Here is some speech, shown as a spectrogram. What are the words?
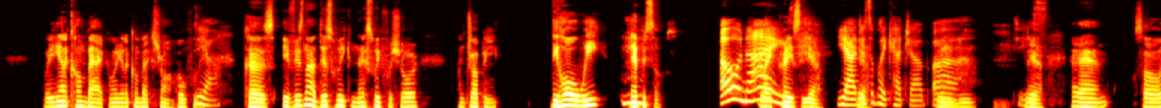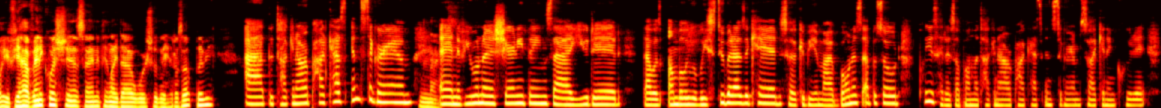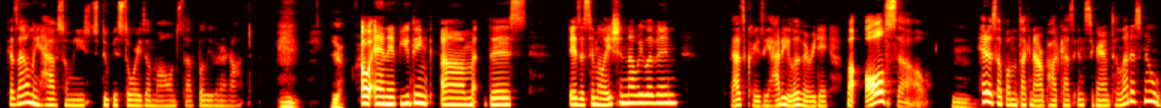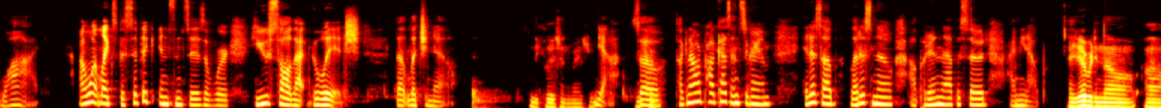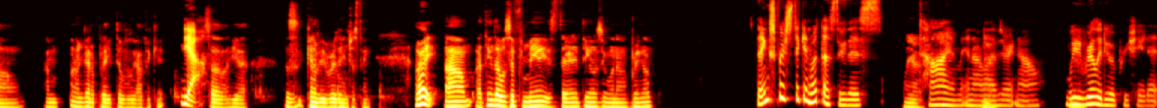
We're gonna come back, and we're gonna come back strong, hopefully. Yeah. Cause if it's not this week, next week for sure, I'm dropping the whole week episodes oh, nice. like crazy. Yeah. Yeah, just Yeah. to play catch up. Uh, Mhm. Yeah. And so if you have any questions or anything like that, where should they hit us up, baby? At the Talking Hour Podcast Instagram. Nice. And if you want to share any things that you did that was unbelievably stupid as a kid, so it could be in my bonus episode, please hit us up on the Talking Hour Podcast Instagram so I can include it. Because I only have so many stupid stories of my own stuff, believe it or not. Yeah. Oh, and if you think um this is a simulation that we live in, that's crazy. How do you live every day? But also, Mm. hit us up on the Talking Hour Podcast Instagram to let us know why. I want like specific instances of where you saw that glitch that let you know. The glitch in the matrix. Yeah. So Okay. Talking Hour Podcast Instagram, hit us up, let us know. I'll put it in the episode. I need help. And you already know, um, I'm I'm gonna play devil advocate. Yeah. So yeah, this is gonna be really interesting. All right. Um, I think that was it for me. Is there anything else you wanna bring up? Thanks for sticking with us through this Yeah. time in our Yeah. lives right now. We Yeah. really do appreciate it.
